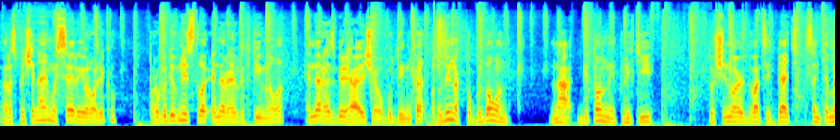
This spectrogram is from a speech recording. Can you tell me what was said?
Розпочинаємо серію роликів про будівництво енергоефективного, енергозберігаючого будинка. Будинок побудований на бетонній плиті товщиною 25 см.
